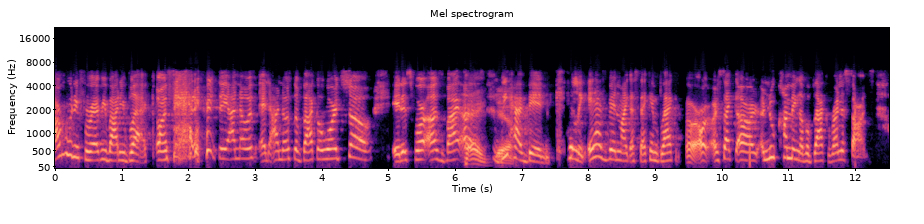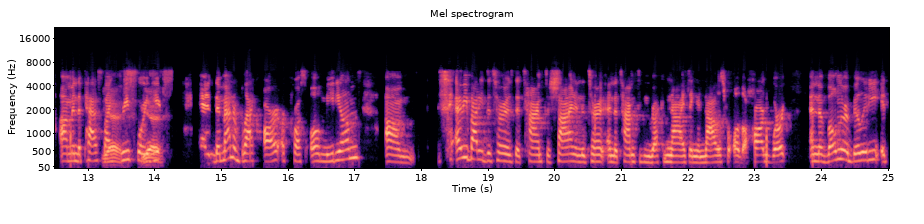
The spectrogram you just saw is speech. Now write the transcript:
I'm rooting for everybody black on Saturday. I know it's and I know it's a Black Award show. It is for us by us. Hey, yeah. We have been killing. It has been like a second black or, or, or, sec, or a new coming of a black renaissance um in the past like yes, three four yes. years. And the amount of black art across all mediums um everybody determines the time to shine and the turn and the time to be recognized and acknowledged for all the hard work and the vulnerability it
